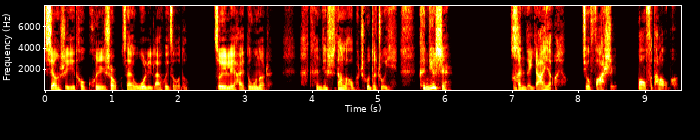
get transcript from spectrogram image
像是一头困兽在屋里来回走动，嘴里还嘟囔着。肯定是他老婆出的主意，肯定是，恨得牙痒痒，就发誓报复他老婆。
